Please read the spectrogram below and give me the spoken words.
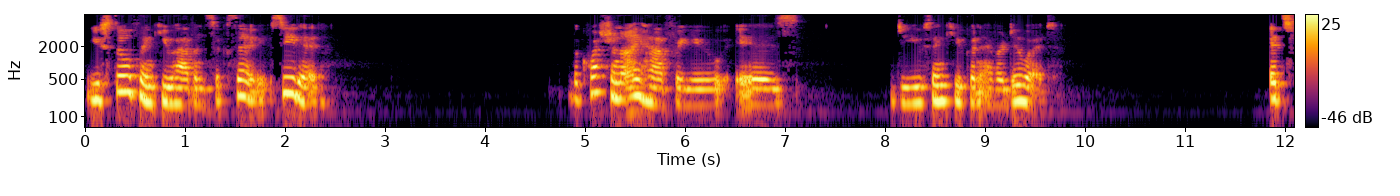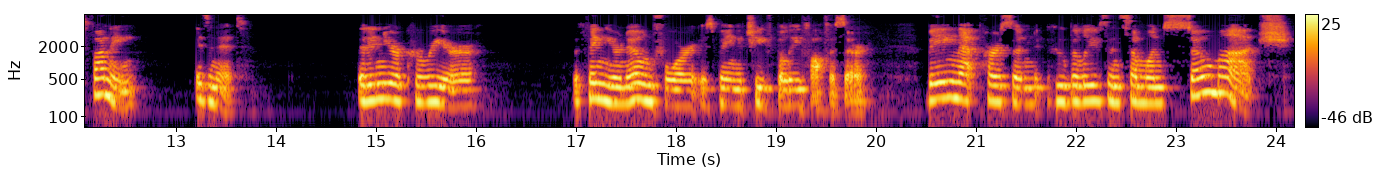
You still think you haven't succeeded. The question I have for you is do you think you can ever do it? It's funny, isn't it? that in your career, the thing you're known for is being a chief belief officer, being that person who believes in someone so much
